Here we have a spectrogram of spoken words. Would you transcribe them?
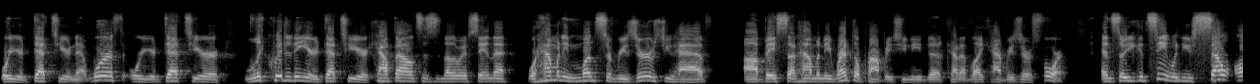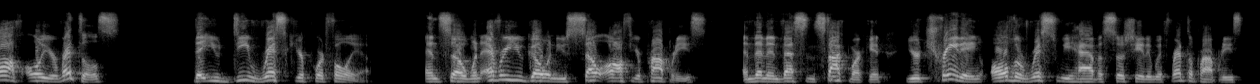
or your debt to your net worth, or your debt to your liquidity, or debt to your account balance is another way of saying that, or how many months of reserves you have uh, based on how many rental properties you need to kind of like have reserves for. And so you can see when you sell off all your rentals, that you de risk your portfolio. And so whenever you go and you sell off your properties and then invest in the stock market, you're trading all the risks we have associated with rental properties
